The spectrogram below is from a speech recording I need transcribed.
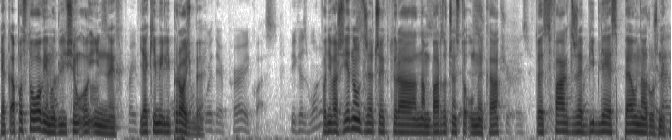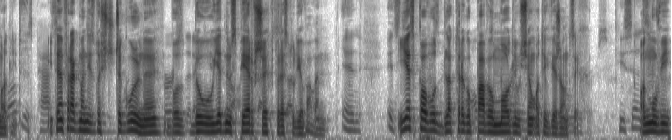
jak apostołowie modlili się o innych, jakie mieli prośby. Ponieważ jedną z rzeczy, która nam bardzo często umyka, to jest fakt, że Biblia jest pełna różnych modlitw. I ten fragment jest dość szczególny, bo był jednym z pierwszych, które studiowałem. I jest powód, dla którego Paweł modlił się o tych wierzących. On mówi,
